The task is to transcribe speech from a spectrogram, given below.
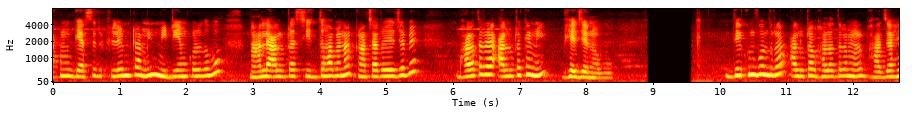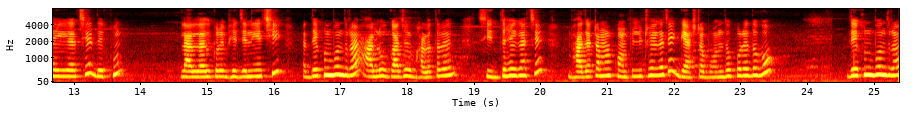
এখন গ্যাসের ফ্লেমটা আমি মিডিয়াম করে দেবো। নাহলে আলুটা সিদ্ধ হবে না, কাঁচা রয়ে যাবে। ভালো করে আলুটাকে আমি ভেজে নেব। দেখুন বন্ধুরা, আলুটা ভালো করে আমার ভাজা হয়ে গেছে। দেখুন, লাল লাল করে ভেজে নিয়েছি। আর দেখুন বন্ধুরা, আলু, গাজর ভালো করে সিদ্ধ হয়ে গেছে। ভাজাটা আমার কমপ্লিট হয়ে গেছে। গ্যাসটা বন্ধ করে দেবো। দেখুন বন্ধুরা,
